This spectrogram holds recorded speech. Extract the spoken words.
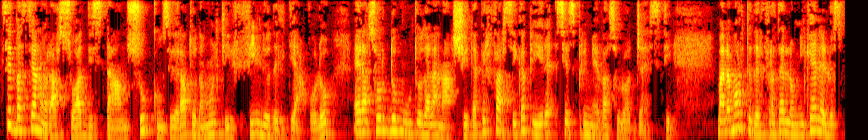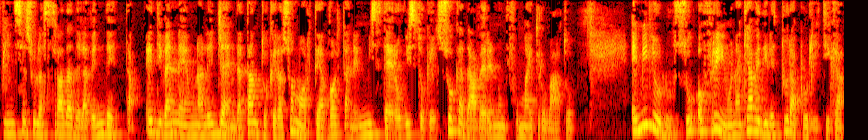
Sebastiano Rasso a Distanzu, considerato da molti il figlio del diavolo, era sordomuto dalla nascita e per farsi capire si esprimeva solo a gesti. Ma la morte del fratello Michele lo spinse sulla strada della vendetta e divenne una leggenda, tanto che la sua morte è avvolta nel mistero, visto che il suo cadavere non fu mai trovato. Emilio Lussu offrì una chiave di lettura politica.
